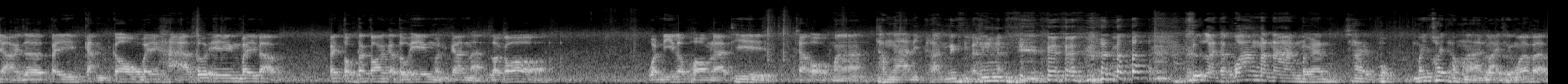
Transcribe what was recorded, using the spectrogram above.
อยากจะไปกลั่นกรองไปหาตัวเองไปแบบไปตกตะกอนกับตัวเองเหมือนกันอะ แล้วก็วันนี้เราพร้อมแล้วที่จะออกมาทำงานอีกครั้งหนึ่งแล้วคือหลังจากว่างมานานเหมือนกัน ใช่ผมไม่ค่อยทำงานหมายถึงว่าแบบ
